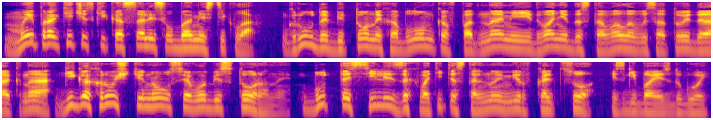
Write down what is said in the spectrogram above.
Мы практически касались лбами стекла. Груда бетонных обломков под нами едва не доставала высотой до окна. Гигахрущ тянулся в обе стороны, будто сились захватить остальной мир в кольцо, изгибаясь дугой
